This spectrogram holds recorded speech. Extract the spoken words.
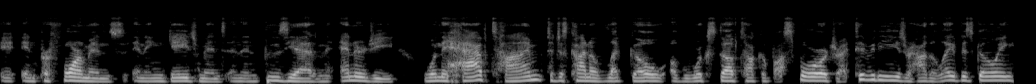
in, in performance and engagement and enthusiasm and energy when they have time to just kind of let go of work stuff talk about sports or activities or how their life is going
